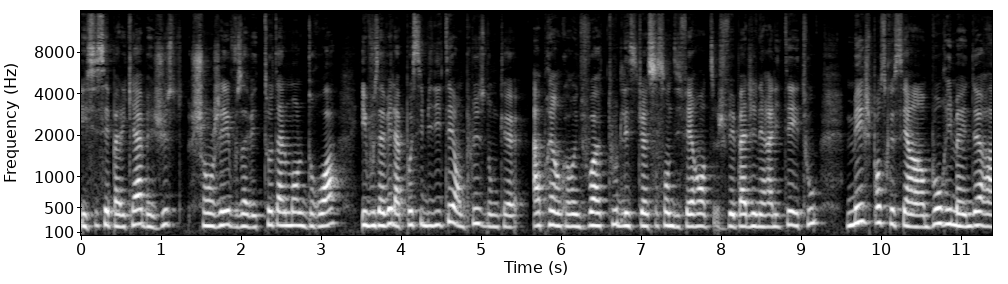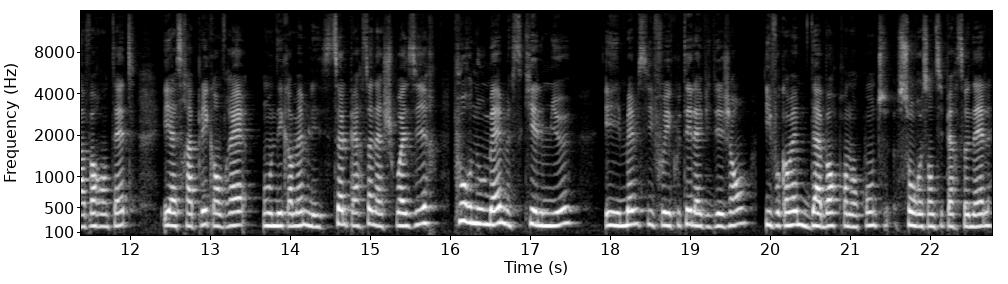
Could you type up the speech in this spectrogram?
Et si c'est pas le cas, ben juste changez, vous avez totalement le droit et vous avez la possibilité en plus. Donc euh, après, encore une fois, toutes les situations sont différentes, je fais pas de généralité et tout, mais je pense que c'est un bon reminder à avoir en tête et à se rappeler qu'en vrai, on est quand même les seules personnes à choisir pour nous-mêmes ce qui est le mieux. Et même s'il faut écouter l'avis des gens, il faut quand même d'abord prendre en compte son ressenti personnel,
